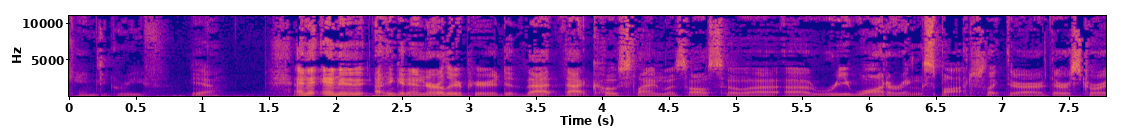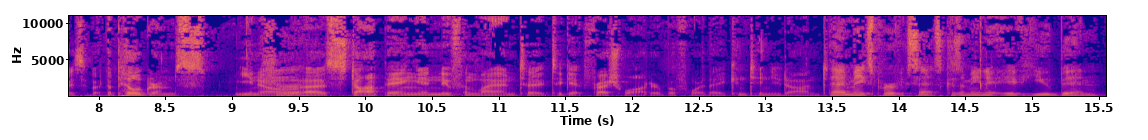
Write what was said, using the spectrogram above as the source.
came to grief. Yeah. And and in, I think in an earlier period, that, that coastline was also a, a rewatering spot. Like there are there are stories about the pilgrims, you know, Sure. uh, stopping in Newfoundland to, to get fresh water before they continued on. That makes perfect sense because I mean, if you've been,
